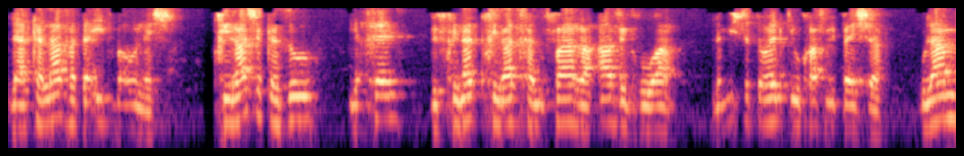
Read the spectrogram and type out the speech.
להקלה ודאית בעונש. בחירה שכזו היא אכן בבחינת בחירת חלופה רעה וגרועה, למי שטוען כי הוא חף מפשע. אולם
